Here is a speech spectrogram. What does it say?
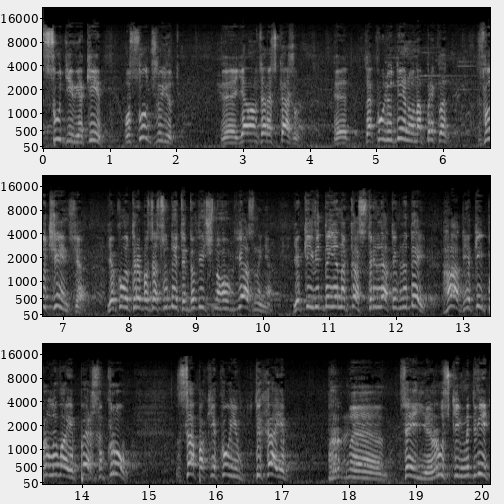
суддів, які осуджують. Е, я вам зараз скажу, е, таку людину, наприклад, злочинця, якого треба засудити до вічного ув'язнення, який віддає наказ стріляти в людей, гад, який проливає першу кров, запах якої вдихає е, цей руський медвідь,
